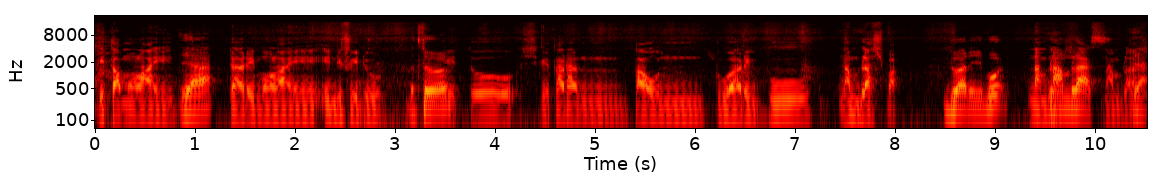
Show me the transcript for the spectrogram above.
kita mulai Ya, dari mulai individu betul. itu sekitaran tahun 2016, Pak. 2016. 16. 16. Ya.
